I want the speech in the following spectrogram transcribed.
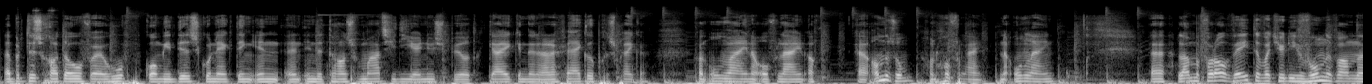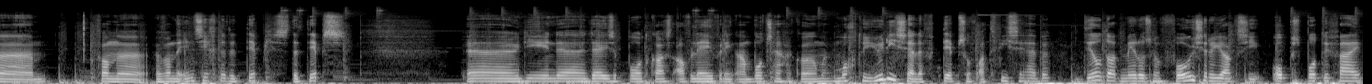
We hebben het dus gehad over hoe kom je disconnecting in, in, in de transformatie die er nu speelt. Kijkende naar de verkoopgesprekken van online naar offline. Of uh, andersom, van offline naar online. Uh, laat me vooral weten wat jullie vonden van, uh, van, van de inzichten, de tipjes, de tips. die in de, deze podcast aflevering aan bod zijn gekomen. Mochten jullie zelf tips of adviezen hebben, deel dat middels een voice reactie op Spotify.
